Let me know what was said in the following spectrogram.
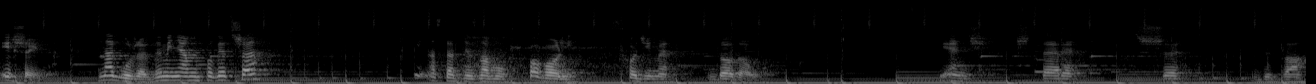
i szyjny. Na górze wymieniamy powietrze i następnie znowu powoli schodzimy do dołu. 5, 4, 3, 2,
